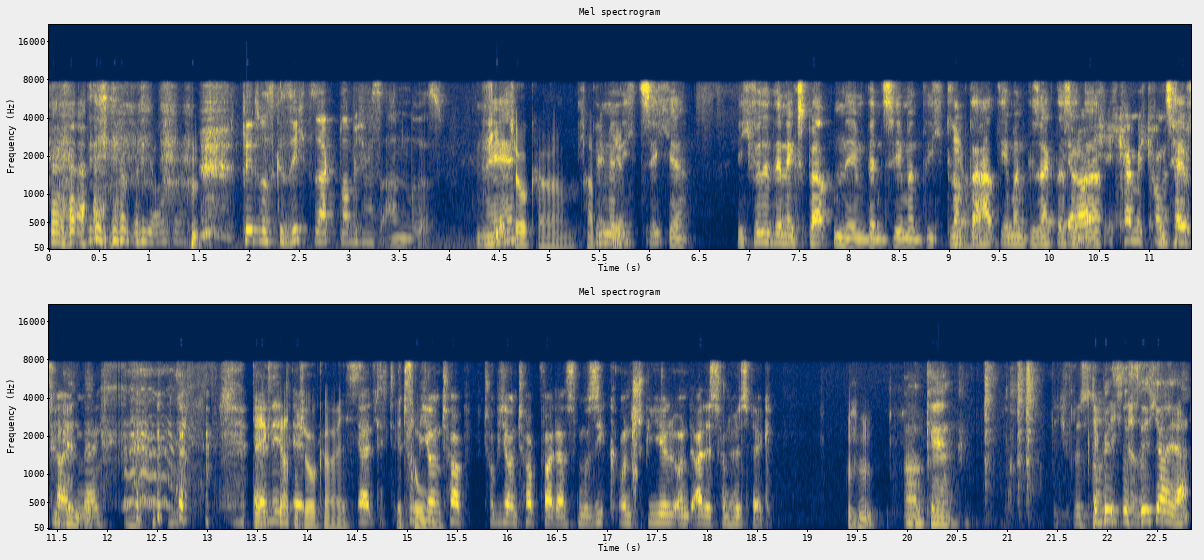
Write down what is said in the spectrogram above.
Petrus Gesicht sagt, glaube ich, was anderes. Nee, Joker. Ich bin mir nicht sicher. Ich würde den Experten nehmen, wenn es jemand. Ich glaube, ja. da hat jemand gesagt, dass ja, er da ich, ich kann mich kaum uns helfen könnte. Der Experten-Joker ist. Ja, Tobi on Top. Tobi on Top war das Musik und Spiel und alles von Hülsbeck. Mhm. Okay. Ich wüsste du bist nicht, dass sicher, es, ja?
